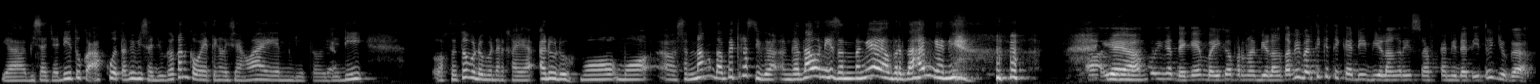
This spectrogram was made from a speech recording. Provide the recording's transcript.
ya bisa jadi itu ke aku tapi bisa juga kan ke waiting list yang lain gitu ya. jadi waktu itu benar-benar kayak aduh duh mau mau uh, senang tapi terus juga nggak tahu nih senangnya bertahan gak nih Oh iya, ya, aku ingat deh kayak Mbak Ika pernah bilang. Tapi berarti ketika dibilang reserve kandidat itu juga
